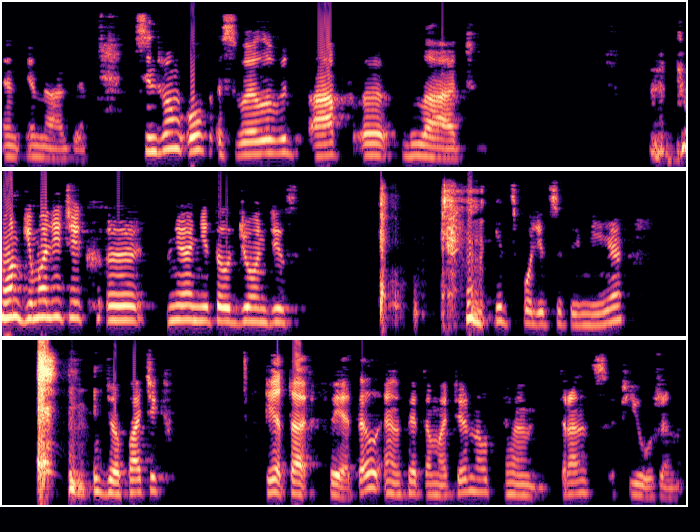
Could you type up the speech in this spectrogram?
and another. Syndrome of swallowed up blood. Non-hemolytic neonatal jaundice, it's polycythemia, idiopathic fetal and fetomaternal um, transfusion,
